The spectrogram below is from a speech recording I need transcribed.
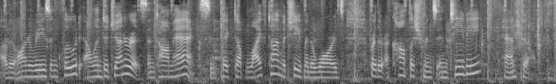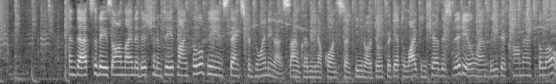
Other honorees include Ellen DeGeneres and Tom Hanks, who picked up Lifetime Achievement Awards for their accomplishments in TV and film. And that's today's online edition of Dateline Philippines. Thanks for joining us. I'm Carmina Constantino. Don't forget to like and share this video and leave your comments below.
